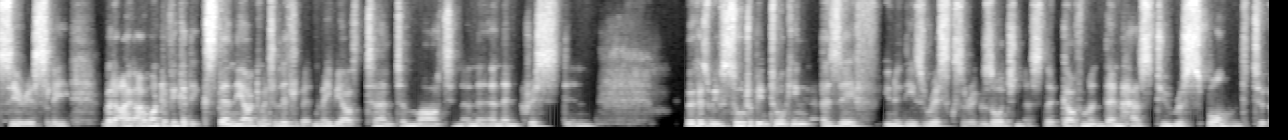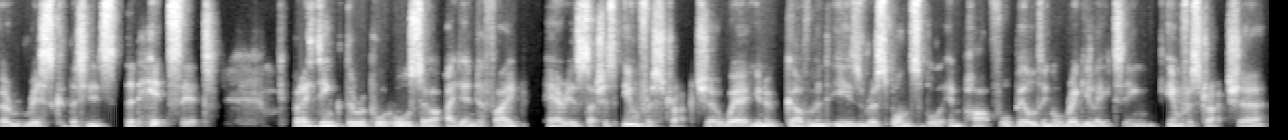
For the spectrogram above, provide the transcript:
seriously. But I, I wonder if you could extend the argument a little bit, and maybe I'll turn to Martin and, and then Kristen. Because we've sort of been talking as if you know these risks are exogenous that government then has to respond to a risk that is that hits it. But i think the report also identified areas such as infrastructure where you know government is responsible in part for building or regulating infrastructure.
